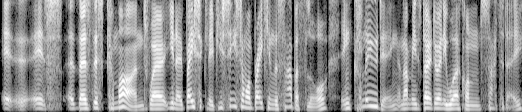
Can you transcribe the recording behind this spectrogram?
it, it's there's this command where you know basically if you see someone breaking the Sabbath law, including and that means don't do any work on Saturday,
